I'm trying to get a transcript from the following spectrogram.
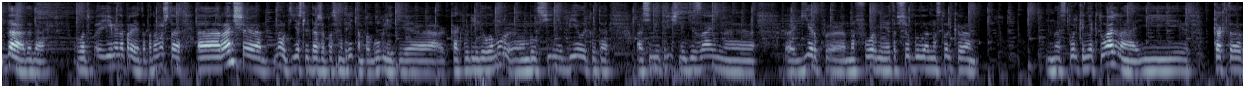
Да, да, да. Вот именно про это. Потому что э, раньше, ну вот если даже посмотреть, там погуглить, э, как выглядел Амур, э, он был сине-белый, какой-то асимметричный дизайн, э, э, герб э, на форме. Это все было настолько, настолько неактуально и как-то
